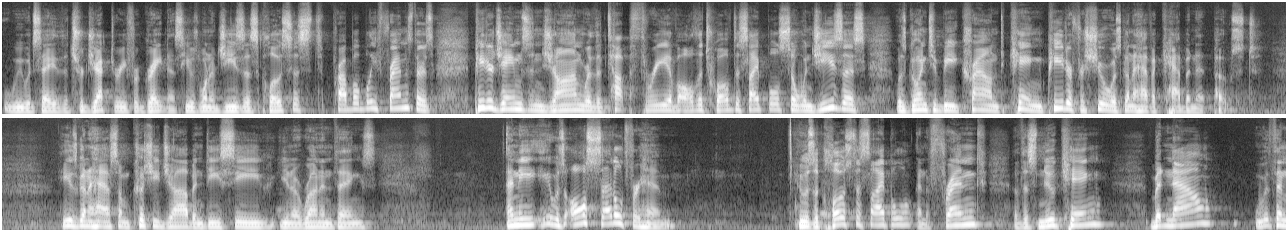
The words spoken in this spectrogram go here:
we would say the trajectory for greatness. He was one of Jesus' closest, probably, friends. There's Peter, James, and John were the top three of all the 12 disciples. So when Jesus was going to be crowned king, Peter for sure was going to have a cabinet post. He was going to have some cushy job in DC, you know, running things. And he, it was all settled for him. He was a close disciple and a friend of this new king. But now, within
